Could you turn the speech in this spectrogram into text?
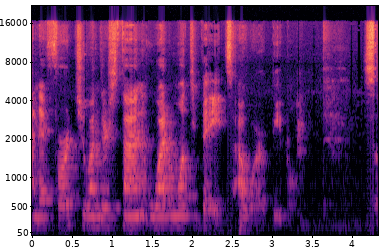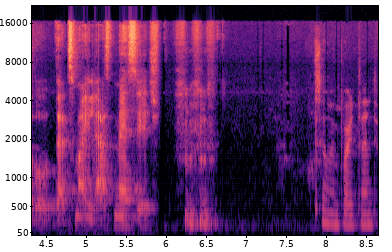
and effort to understand what motivates our people. So that's my last message. so important.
